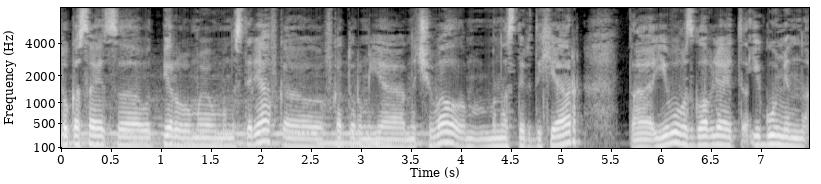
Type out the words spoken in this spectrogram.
Что касается вот первого моего монастыря, в, в котором я ночевал, монастырь Дахиар, его возглавляет игумен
